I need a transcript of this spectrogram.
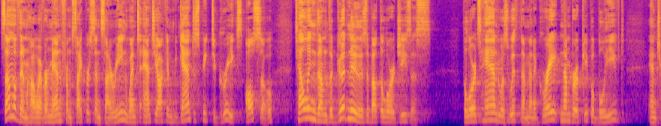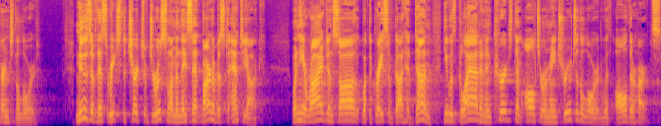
Some of them, however, men from Cyprus and Cyrene, went to Antioch and began to speak to Greeks also, telling them the good news about the Lord Jesus. The Lord's hand was with them, and a great number of people believed and turned to the Lord. News of this reached the church of Jerusalem, and they sent Barnabas to Antioch. When he arrived and saw what the grace of God had done, he was glad and encouraged them all to remain true to the Lord with all their hearts.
